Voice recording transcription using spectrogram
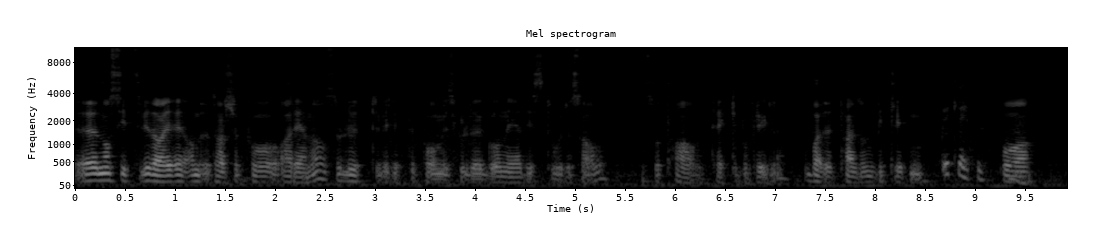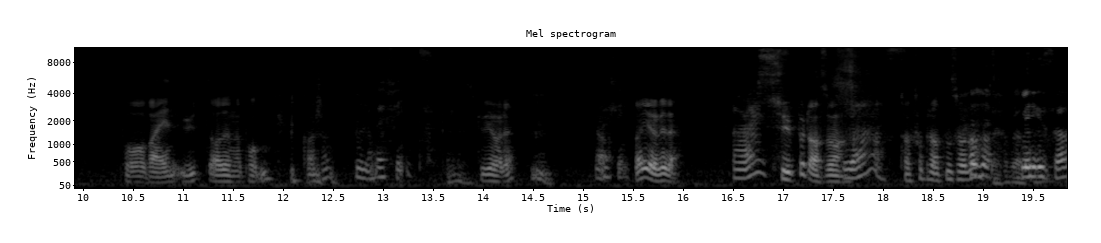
Eh, Nå sitter vi da i andre etasje på Arena, og så lurte vi litt på om vi skulle gå ned i store salen og så ta av trekket på flygelet. Og bare ta en sånn bitte liten Bitte liten. på, på veien ut av denne podden, kanskje. Mm, det er fint. Skal vi gjøre det? Mm. Ja, det? Er fint. Da gjør vi det. All right. Supert, altså. Yeah. Takk for praten så langt. Likeså.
